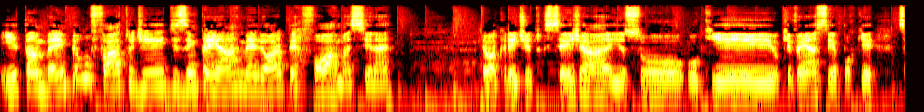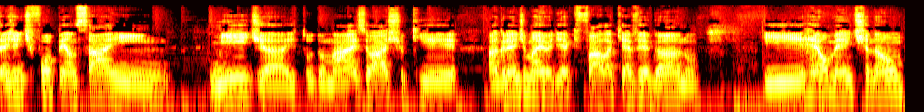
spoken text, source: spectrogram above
E também pelo fato de desempenhar melhor a performance, né? Eu acredito que seja isso o que, o que vem a ser, porque se a gente for pensar em mídia e tudo mais, eu acho que a grande maioria que fala que é vegano e realmente não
